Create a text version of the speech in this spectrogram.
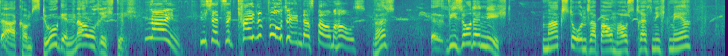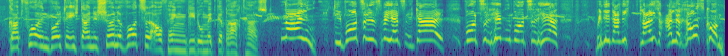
Da kommst du genau richtig. Nein, ich setze keine Pfote in das Baumhaus. Was? Äh, wieso denn nicht? Magst du unser Baumhaustreff nicht mehr? Gerade vorhin wollte ich deine schöne Wurzel aufhängen, die du mitgebracht hast. Nein, die Wurzel ist mir jetzt egal. Wurzel hin, Wurzel her. Wenn ihr da nicht gleich alle rauskommt,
